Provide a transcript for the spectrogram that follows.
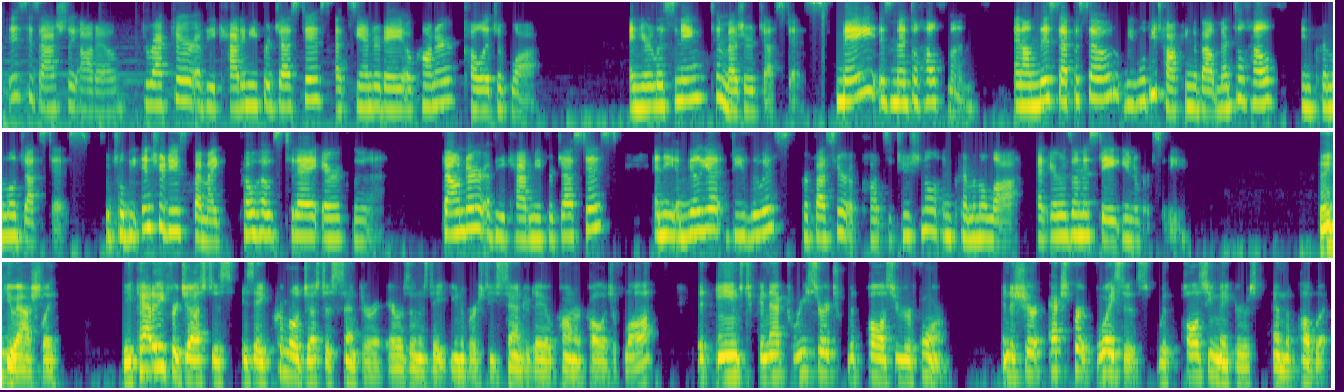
This is Ashley Otto, Director of the Academy for Justice at Sandra Day O'Connor College of Law and you're listening to Measure Justice. May is Mental Health Month, and on this episode, we will be talking about mental health in criminal justice, which will be introduced by my co host today, Erik Luna, founder of the Academy for Justice and the Amelia D. Lewis Professor of Constitutional and Criminal Law at Arizona State University. Thank you, Ashley. The Academy for Justice is a criminal justice center at Arizona State University's Sandra Day O'Connor College of Law that aims to connect research with policy reform and to share expert voices with policymakers and the public.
